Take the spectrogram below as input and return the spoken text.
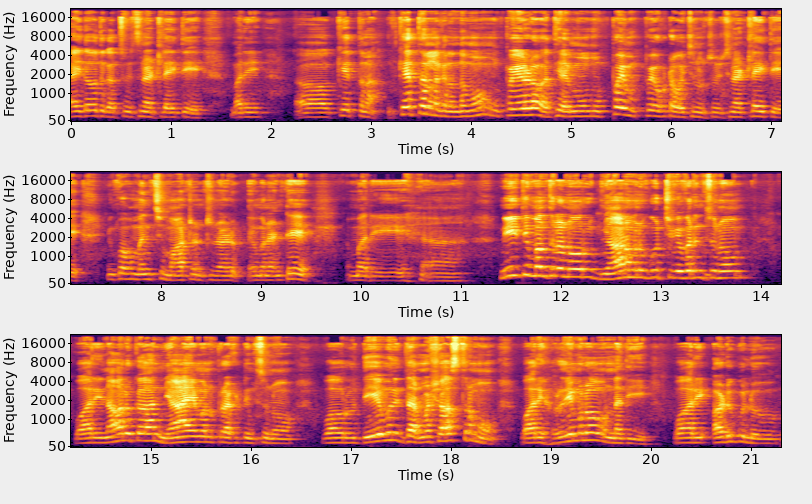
ఐదవదిగా చూసినట్లయితే మరి కీర్తన కీర్తనల గ్రంథము ముప్పై ఏడవ అధ్యాయము ముప్పై ముప్పై ఒకటో వచ్చిన చూసినట్లయితే ఇంకొక మంచి మాట అంటున్నాడు. ఏమనంటే మరి నీతిమంతుల నోరు జ్ఞానమును గూర్చి వివరించును. వారి నాలుక న్యాయమును ప్రకటించును. వారు దేవుని ధర్మశాస్త్రము వారి హృదయములో ఉన్నది. వారి అడుగులు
